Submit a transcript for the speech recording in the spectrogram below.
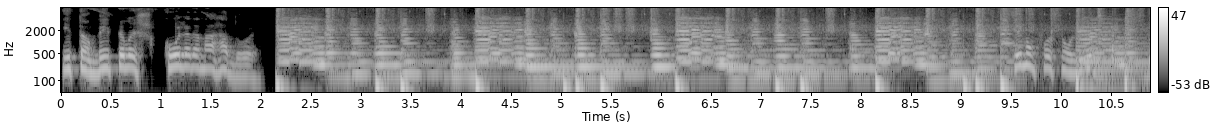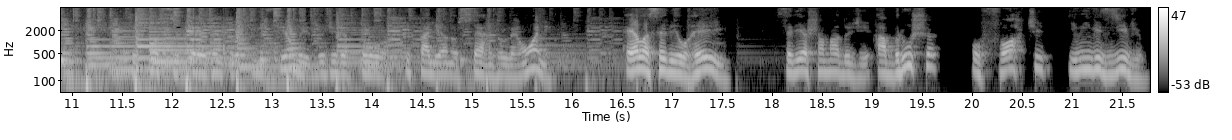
e também pela escolha da narradora. Se não fosse um livro, filme do diretor italiano Sergio Leone, ela seria o rei, seria chamado de A Bruxa, o Forte e o Invisível,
